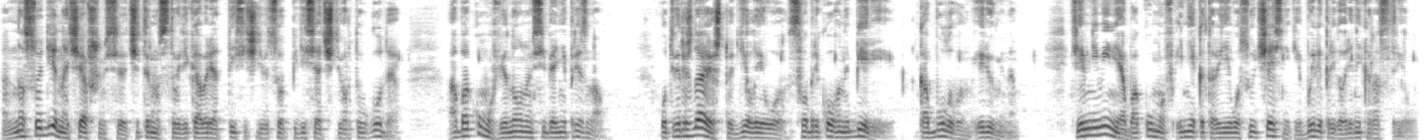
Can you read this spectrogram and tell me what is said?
На суде, начавшемся 14 декабря 1954 года, Абакумов виновным себя не признал, утверждая, что дело его сфабриковано Берией, Кабуловым и Рюминым. Тем не менее, Абакумов и некоторые его соучастники были приговорены к расстрелу.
